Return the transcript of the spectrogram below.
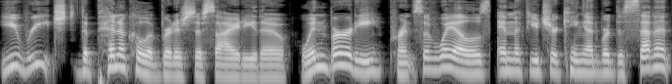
You reached the pinnacle of British society, though, when Bertie, Prince of Wales, and the future King Edward VII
